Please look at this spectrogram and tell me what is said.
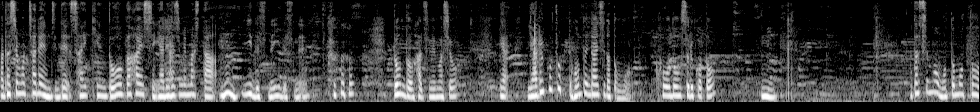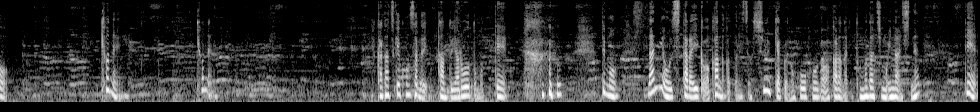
私もチャレンジで最近動画配信やり始めました。うんいいですねいいですね。どんどん始めましょう。いややることって本当に大事だと思う。行動すること。うん。私ももともと去年去年片付けコンサルタントやろうと思って でも何をしたらいいか分かんなかったんですよ。集客の方法が分からない。友達もいないしね。で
